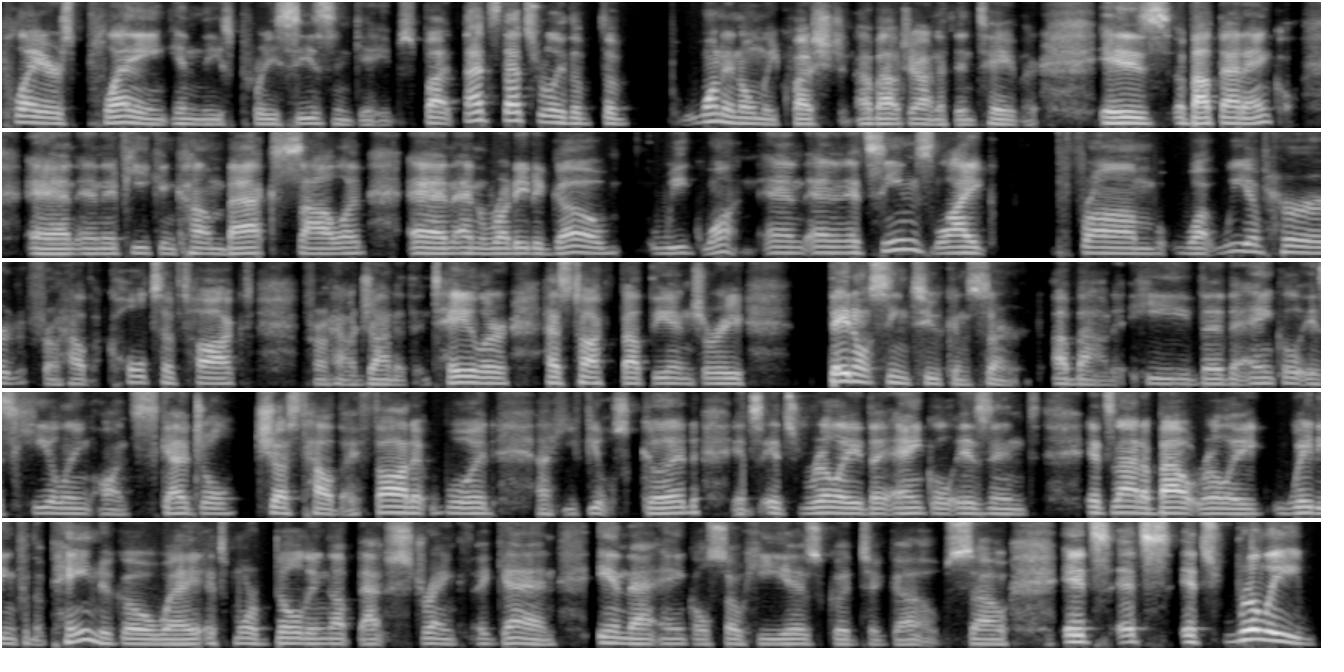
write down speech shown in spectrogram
players playing in these preseason games. But that's that's really the the one and only question about Jonathan Taylor is about that ankle and and if he can come back solid and and ready to go week 1. And and it seems like from what we have heard, from how the Colts have talked, from how Jonathan Taylor has talked about the injury, they don't seem too concerned about it. He the the ankle is healing on schedule, just how they thought it would. Uh, he feels good. It's it's really the ankle isn't. It's not about really waiting for the pain to go away. It's more building up that strength again in that ankle, so he is good to go. So it's it's it's really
